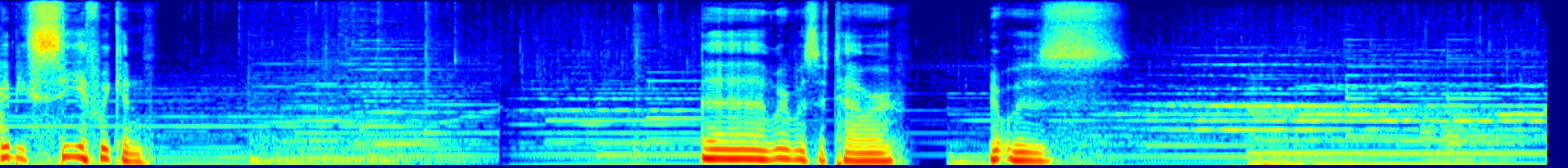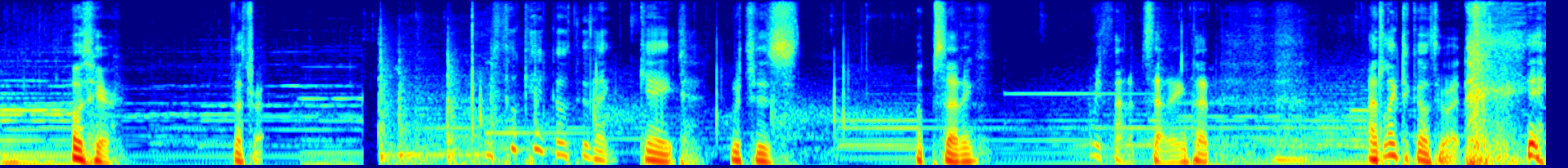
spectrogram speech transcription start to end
Maybe see if we can. Uh, where was the tower? It was. Oh, it was here. That's right. I still can't go through that gate, which is upsetting. I mean, it's not upsetting, but I'd like to go through it.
